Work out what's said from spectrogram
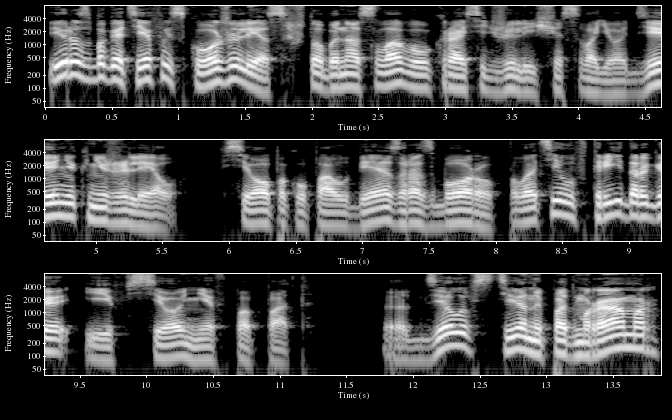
И, разбогатев из кожи лес, чтобы на славу украсить жилище свое, денег не жалел. Все покупал без разбору, платил втридорого и все не в попад. Отделав стены под мрамор,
